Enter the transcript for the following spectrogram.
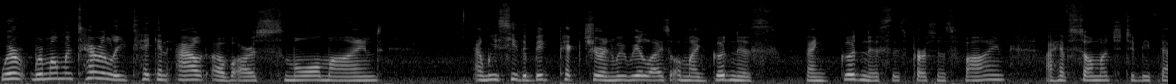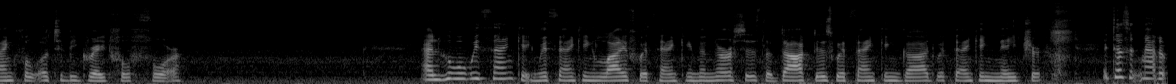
We're, we're momentarily taken out of our small mind and we see the big picture and we realize, oh my goodness, Thank goodness this person's fine. I have so much to be thankful or to be grateful for. And who are we thanking? We're thanking life, we're thanking the nurses, the doctors, we're thanking God, we're thanking nature. It doesn't matter.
